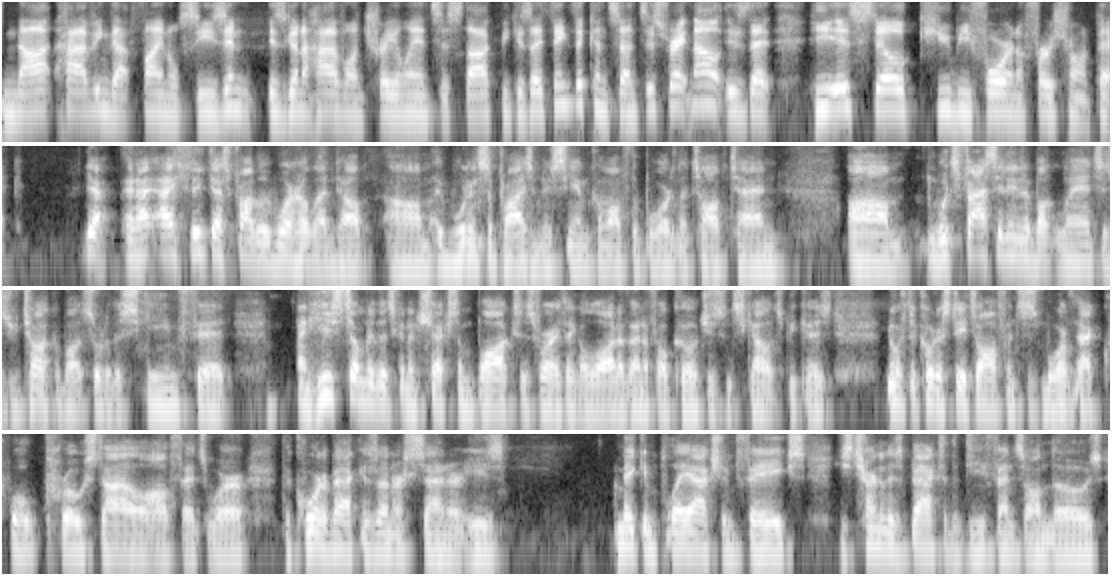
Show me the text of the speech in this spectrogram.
not having that final season is going to have on Trey Lance's stock? Because I think the consensus right now is that he is still QB4 in a first round pick. Yeah, and I, I, think that's probably where he'll end up. Um, it wouldn't surprise me to see him come off the board in the top 10. Um, what's fascinating about Lance is you talk about sort of the scheme fit, and he's somebody that's going to check some boxes for I think a lot of NFL coaches and scouts because North Dakota State's offense is more of that quote pro style offense where the quarterback is under center. He's making play action fakes. He's turning his back to the defense on those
